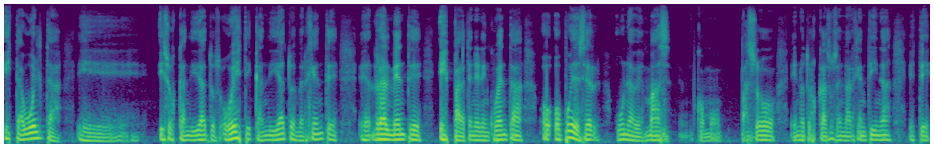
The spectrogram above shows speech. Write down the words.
esta vuelta eh, esos candidatos o este candidato emergente eh, realmente es para tener en cuenta o, puede ser una vez más, como pasó en otros casos en la Argentina, este,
